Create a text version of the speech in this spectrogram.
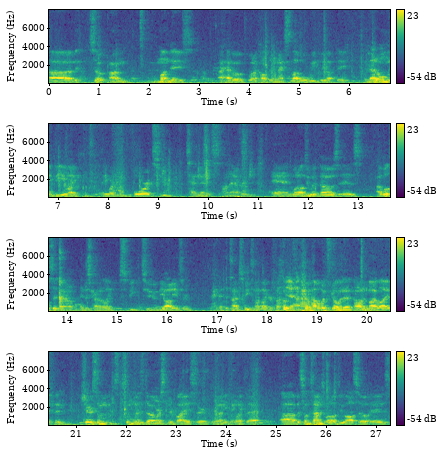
uh, so on Mondays, I have a what I call the next level weekly update, and that'll only be like anywhere from four to ten minutes on average. And what I'll do with those is I will sit down and just kind of like speak to the audience or at the time speak to my microphone Yeah. about what's going on in my life and share some some wisdom or some advice or you know anything like that. Uh, but sometimes what I'll do also is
